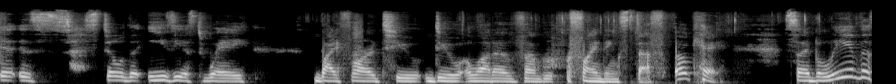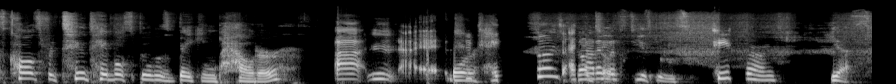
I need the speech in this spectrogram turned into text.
It is still the easiest way by far to do a lot of um, finding stuff. Okay, so I believe this calls for two tablespoons baking powder. Uh, n- two tablespoons. I No, thought it was teaspoons. teaspoons. Yes.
